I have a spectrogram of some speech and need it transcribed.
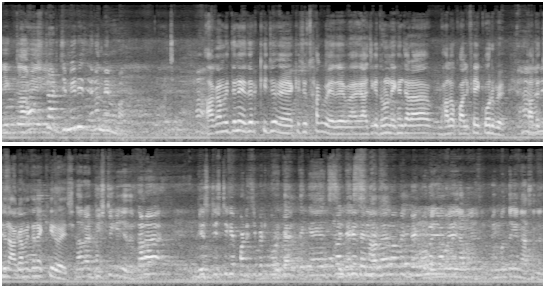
এই ক্লাবে- এরা মেম্বার আগামী দিনে এদের কিছু কিছু থাকবে? আজকে ধরুন এখানে যারা ভালো কোয়ালিফাই করবে তাদের জন্য আগামী দিনে কি রয়েছে? তারা ডিস্ট্রিক্টে যেতে তারা ডিস্ট্রিক্টে পার্টিসিপেট করবে। থেকে selection হবে। selection হবে বেঙ্গলে যাবে। বেঙ্গল থেকে ন্যাশনাল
